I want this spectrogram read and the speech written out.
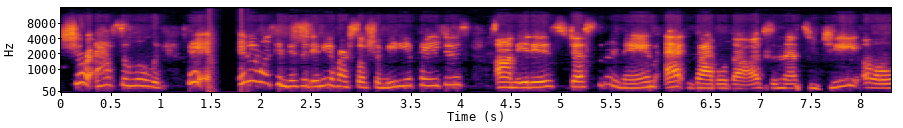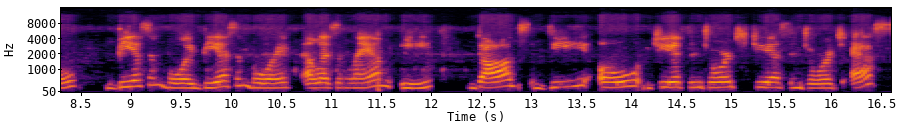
Sure, absolutely. They anyone can visit any of our social media pages. Um, it is just the name at Gobble Dogs, and that's G O B as in boy, B as in boy, L as in lamb, E. Dogs, D O G as in George, G as in George S.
